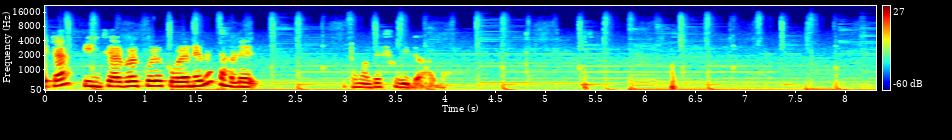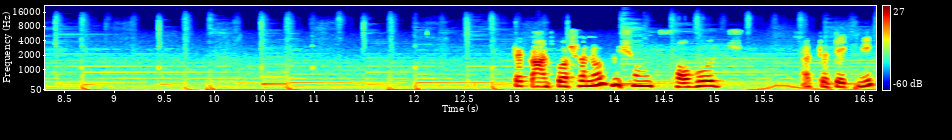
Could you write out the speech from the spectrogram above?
এটা তিন, চারবার করে করে নেবে, তাহলে তোমাদের সুবিধা হবে। একটা কাঁচ বসানো ভীষণ সহজ একটা টেকনিক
